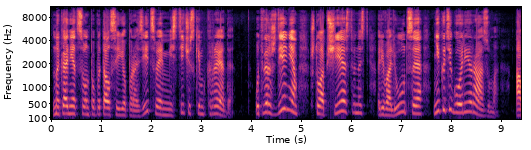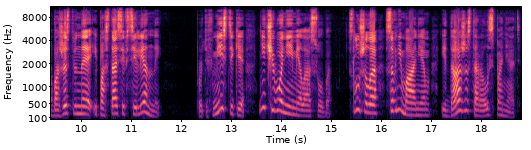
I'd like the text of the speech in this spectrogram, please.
Наконец он попытался ее поразить своим мистическим кредо, утверждением, что общественность, революция не категории разума, а божественная ипостаси Вселенной. Против мистики ничего не имела особо, слушала со вниманием и даже старалась понять.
